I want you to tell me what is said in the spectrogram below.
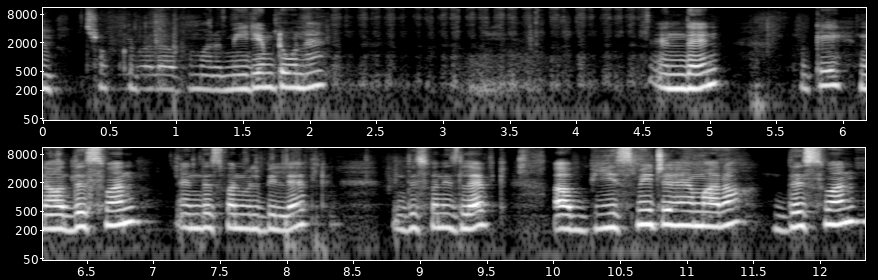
हम्म, वाला अब हमारा मीडियम टोन है। And then okay now this one and this one will be left this one is left अब इसमें जो है हमारा this one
